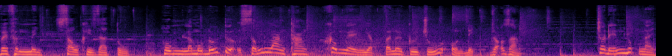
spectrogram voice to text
Về phần mình, sau khi ra tù, Hùng là một đối tượng sống lang thang, không nghề nghiệp và nơi cư trú ổn định rõ ràng. Cho đến lúc này,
